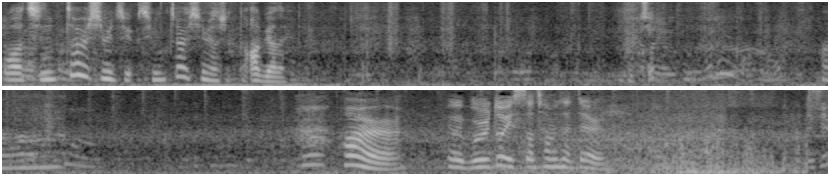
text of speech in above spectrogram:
와 진짜 열심히 지- 진짜 열심히 하셨다 아 미안해 뭐지? 아. 헐 여기 물도 있어 참새들 대신?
